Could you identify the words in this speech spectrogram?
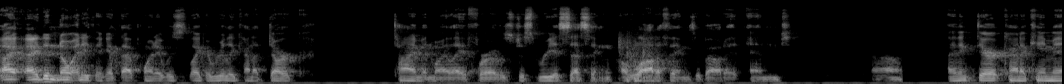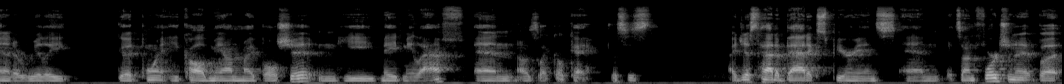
I, I didn't know anything at that point. It was like a really kind of dark time in my life where i was just reassessing a lot of things about it. And um, i think derek kind of came in at a really good point. He called me on my bullshit and he made me laugh. And i was like okay this is i just had a bad experience and it's unfortunate but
